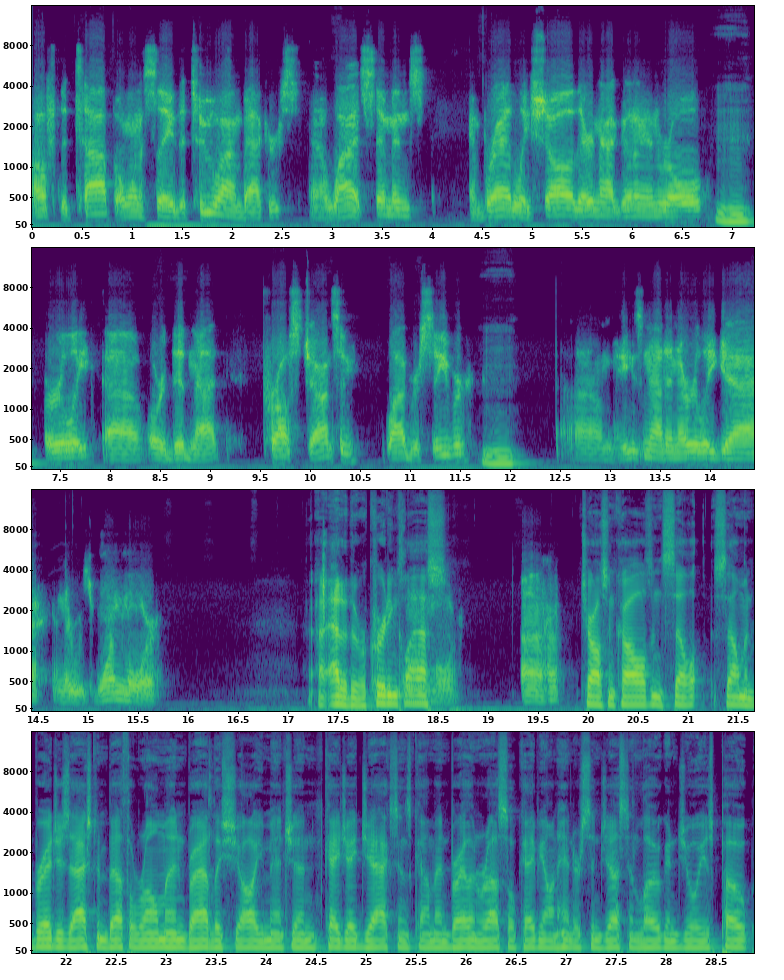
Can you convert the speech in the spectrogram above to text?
off the top. I want to say the two linebackers, uh, Wyatt Simmons and Bradley Shaw. They're not going to enroll Mm-hmm. early, uh, or did not. Cross Johnson, wide receiver. Mm-hmm. Um, he's not an early guy, and there was one more. Uh, out of the recruiting class, Uh huh. Charleston Collins, and Sel- Selman Bridges, Ashton Bethel Roman, Bradley Shaw, you mentioned. KJ Jackson's coming, Braylon Russell, Kavion Henderson, Justin Logan, Julius Pope,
